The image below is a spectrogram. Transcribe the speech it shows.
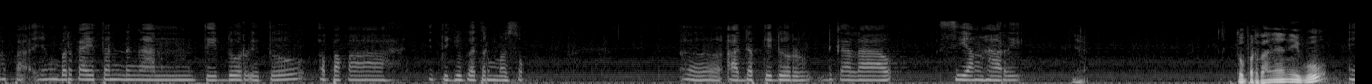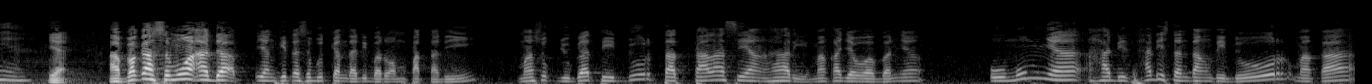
apa yang berkaitan dengan tidur itu apakah itu juga termasuk uh, adab tidur di kala siang hari? Ya. Itu pertanyaannya Ibu? Iya. Ya. Apakah semua adab yang kita sebutkan tadi baru empat tadi masuk juga tidur tatkala siang hari? Maka jawabannya umumnya hadis-hadis tentang tidur maka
